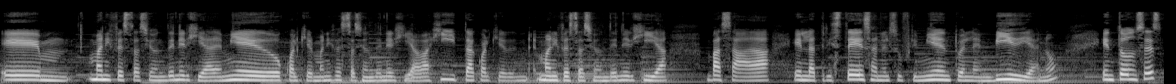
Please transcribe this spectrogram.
em, manifestación de energía de miedo, cualquier manifestación de energía bajita, cualquier manifestación de energía basada en la tristeza, en el sufrimiento, en la envidia, ¿no? Entonces,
